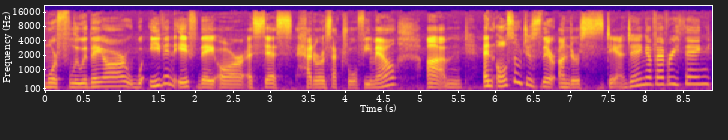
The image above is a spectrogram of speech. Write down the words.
more fluid they are, even if they are a cis heterosexual female, um, and also just their understanding of everything.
